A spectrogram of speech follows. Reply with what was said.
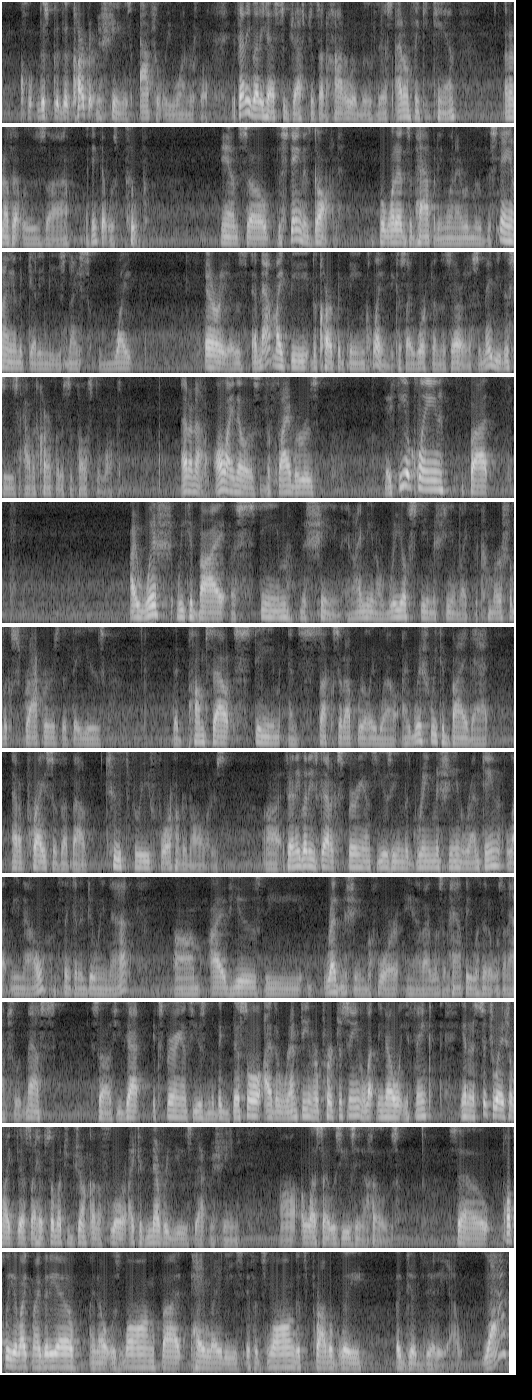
this the carpet machine is absolutely wonderful. If anybody has suggestions on how to remove this, I don't think you can. I don't know if that was, uh, I think that was poop. And so the stain is gone. But what ends up happening when I remove the stain, I end up getting these nice white areas. And that might be the carpet being clean because I worked on this area. So maybe this is how the carpet is supposed to look. I don't know. All I know is the fibers, they feel clean, but I wish we could buy a steam machine, and I mean a real steam machine like the commercial extractors that they use that pumps out steam and sucks it up really well. I wish we could buy that at a price of about two, three, four hundred dollars. Uh, if anybody's got experience using the green machine renting, let me know. I'm thinking of doing that. Um, I've used the red machine before and I wasn't happy with it. It was an absolute mess. So if you've got experience using the big Bissell, either renting or purchasing, let me know what you think. In a situation like this, I have so much junk on the floor, I could never use that machine uh, unless I was using a hose. So hopefully you liked my video. I know it was long, but hey ladies, if it's long, it's probably a good video. Yeah?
